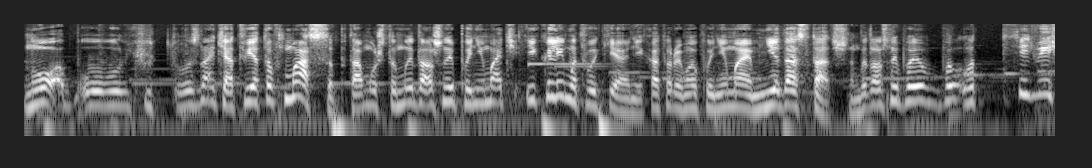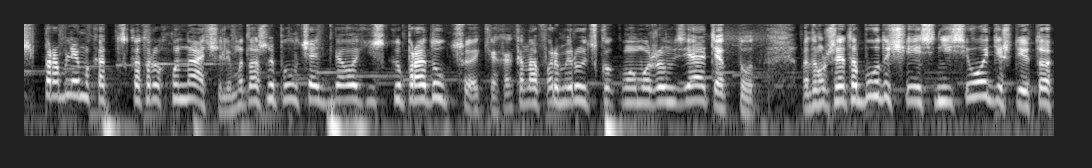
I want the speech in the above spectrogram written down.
Но, вы знаете, ответов масса, потому что мы должны понимать и климат в океане, который мы понимаем недостаточно. Мы должны... Вот те вещи, проблемы, с которых мы начали. Мы должны получать биологическую продукцию, как она формируется, сколько мы можем взять оттуда. Потому что это будущее, если не сегодняшнее, то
